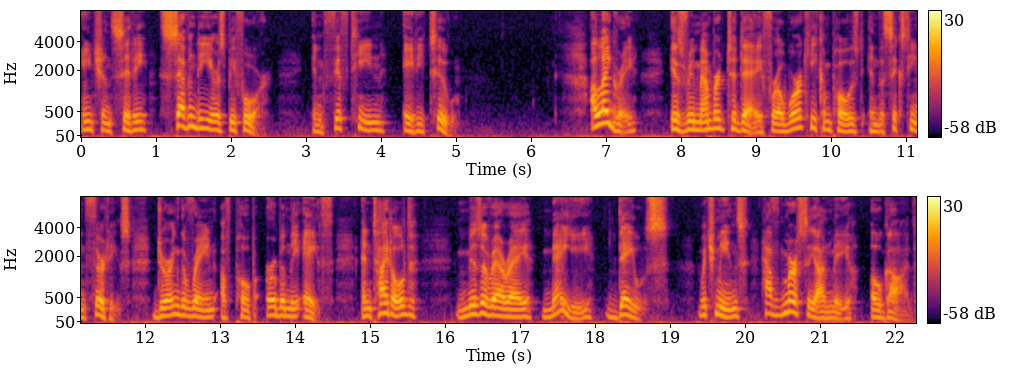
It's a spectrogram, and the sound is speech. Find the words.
ancient city 70 years before, in 1582. Allegri is remembered today for a work he composed in the 1630s during the reign of Pope Urban VIII, entitled Miserere Mei Deus, which means, Have mercy on me, O God.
